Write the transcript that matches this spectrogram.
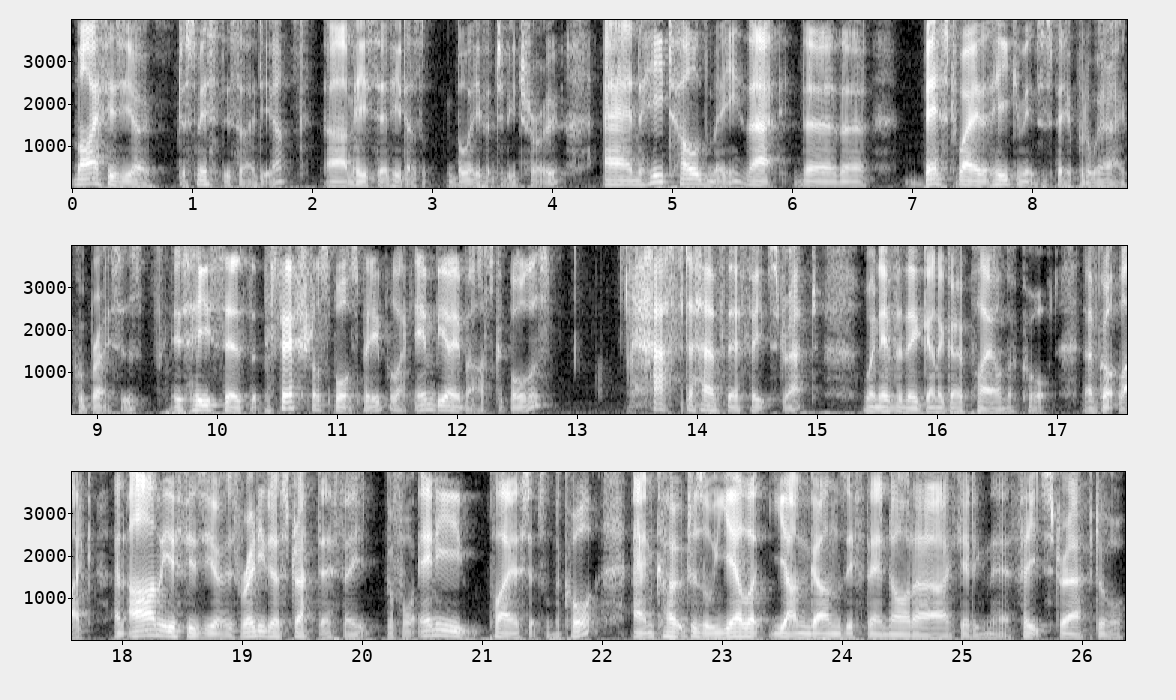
My physio dismissed this idea. Um, he said he doesn't believe it to be true, and he told me that the the best way that he convinces people to wear ankle braces is he says that professional sports people like NBA basketballers have to have their feet strapped whenever they're going to go play on the court. They've got like an army of physios ready to strap their feet before any player steps on the court, and coaches will yell at young guns if they're not uh, getting their feet strapped, or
